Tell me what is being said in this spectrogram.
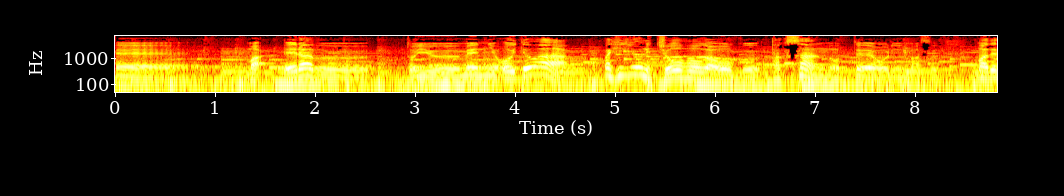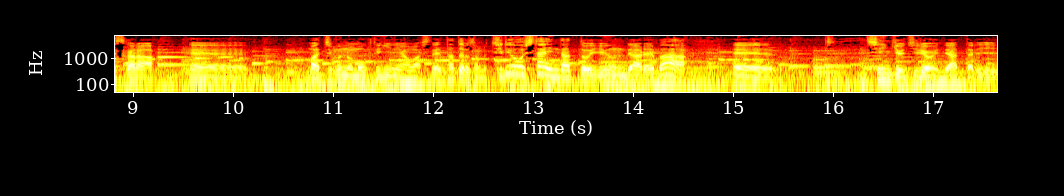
えー、まあ、選ぶという面においては、まあ、非常に情報が多くたくさん載っております、まあ、ですから、えー、まあ、自分の目的に合わせて例えばその治療したいんだというんであれば、えー鍼灸治療院であったり、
